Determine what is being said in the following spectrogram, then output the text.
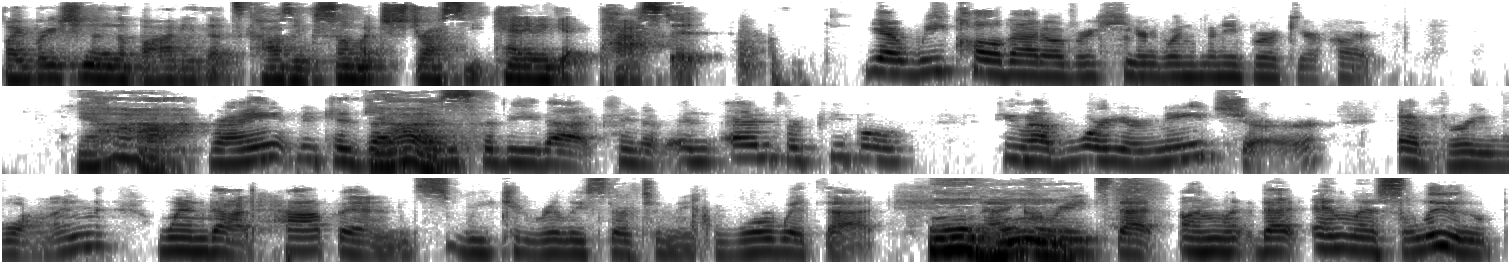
vibration in the body that's causing so much stress. You can't even get past it. Yeah. We call that over here when money broke your heart. Yeah. Right. Because that yes. tends to be that kind of, and, and for people who have warrior nature, everyone when that happens we can really start to make war with that. Mm-hmm. and that creates that un- that endless loop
